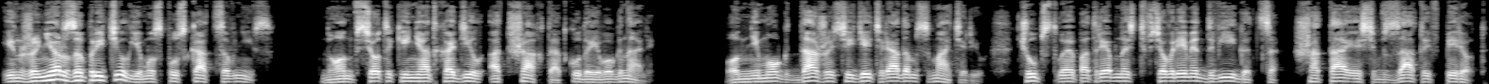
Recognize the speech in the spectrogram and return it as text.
Инженер запретил ему спускаться вниз но он все-таки не отходил от шахты, откуда его гнали. Он не мог даже сидеть рядом с матерью, чувствуя потребность все время двигаться, шатаясь взад и вперед.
